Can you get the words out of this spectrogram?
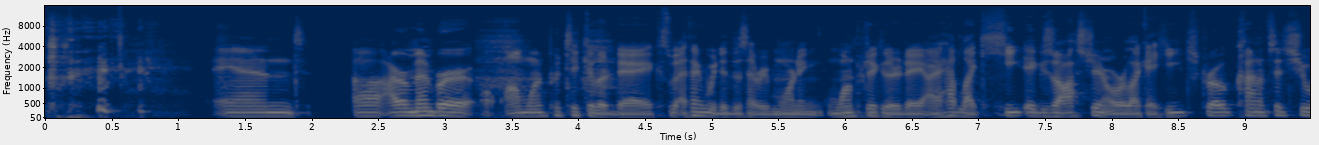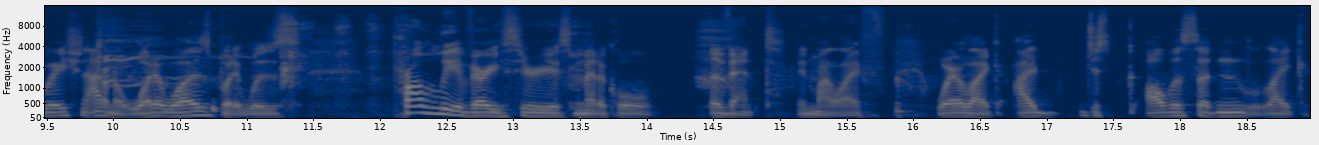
and uh, i remember on one particular day because i think we did this every morning one particular day i had like heat exhaustion or like a heat stroke kind of situation i don't know what it was but it was probably a very serious medical event in my life where like i just all of a sudden like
